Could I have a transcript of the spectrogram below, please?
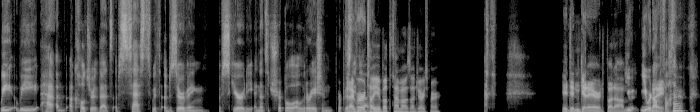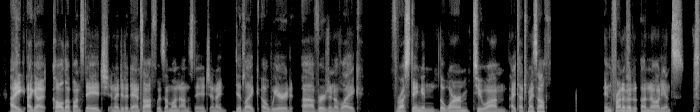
We we have a culture that's obsessed with observing obscurity, and that's a triple alliteration Did I ever done. tell you about the time I was on Jerry Springer? It didn't get aired, but um, You you were not I- the father? I I got called up on stage and I did a dance off with someone on the stage and I did like a weird uh version of like thrusting and the worm to um I touch myself in front of a, an audience.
